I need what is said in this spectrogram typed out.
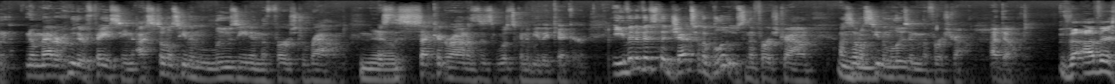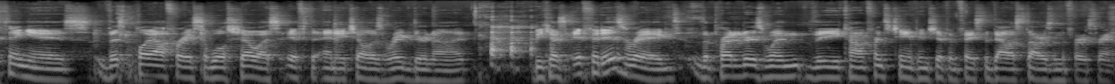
no matter who they're facing, I still don't see them losing in the first round. No. It's the second round is what's going to be the kicker. Even if it's the Jets or the Blues in the first round, I still mm-hmm. don't see them losing in the first round. I don't. The other thing is, this playoff race will show us if the NHL is rigged or not. because if it is rigged, the Predators win the conference championship and face the Dallas Stars in the first round.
